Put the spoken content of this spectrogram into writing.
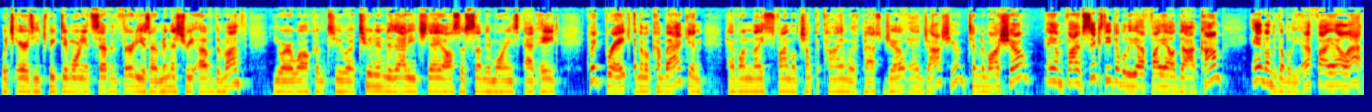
which airs each weekday morning at 7.30 is our ministry of the month. You are welcome to uh, tune into that each day, also Sunday mornings at 8. Quick break, and then we'll come back and have one nice final chunk of time with Pastor Joe and Josh here on the Tim DeMoss Show, AM 560, WFIL.com, and on the WFIL app.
